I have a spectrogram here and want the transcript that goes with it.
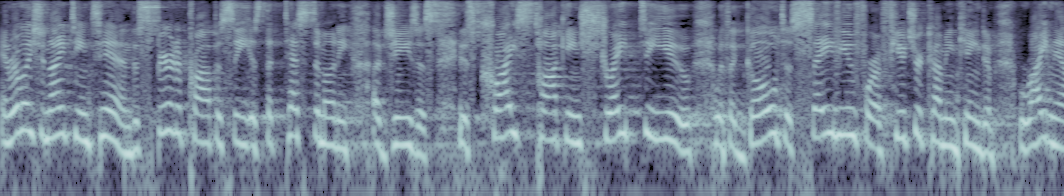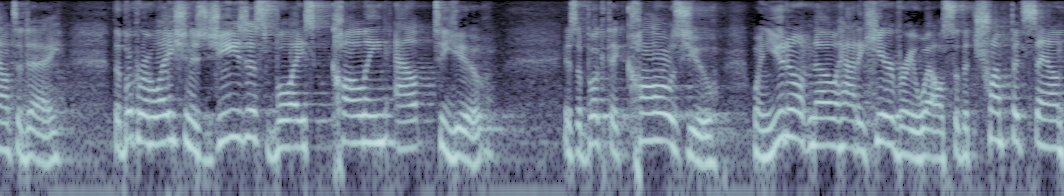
In Revelation 19:10, the spirit of prophecy is the testimony of Jesus. It is Christ talking straight to you with a goal to save you for a future coming kingdom right now today. The book of Revelation is Jesus' voice calling out to you. It's a book that calls you when you don't know how to hear very well, so the trumpet sound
